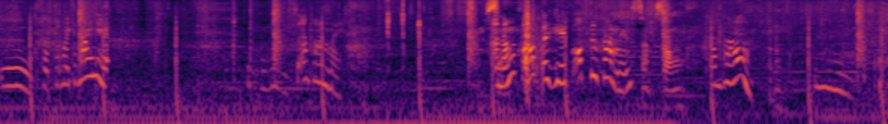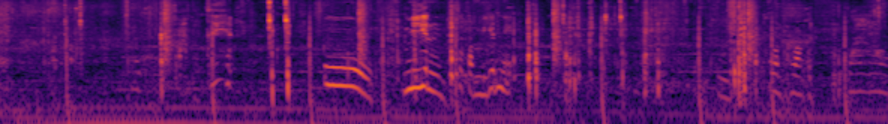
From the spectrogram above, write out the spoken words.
អូខាត់ថ្មីថ្មីនេះស្អាតមែនអានោះអត់គេអត់ទៅកាមែនសាំសុងខ្ញុំផងអូមានតែមាននេះខ្ញុំផងវ៉ាវ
